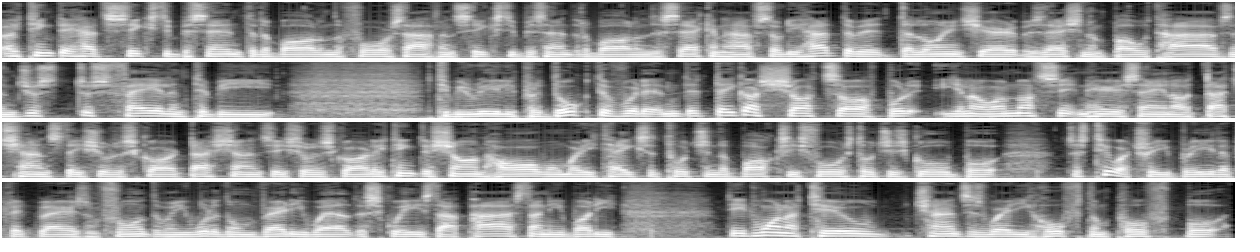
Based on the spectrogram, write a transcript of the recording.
I think they had sixty percent of the ball in the first half and sixty percent of the ball in the second half. So they had the the lion's share of possession in both halves, and just just failing to be to be really productive with it. And they- got shots off, but you know I'm not sitting here saying oh that chance they should have scored, that chance they should have scored. I think the Sean Hoare one where he takes a touch in the box, his first touch is good, but just two or three breather play players in front of him, he would have done very well to squeeze that past anybody. They'd one or two chances where he huffed and puffed, but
